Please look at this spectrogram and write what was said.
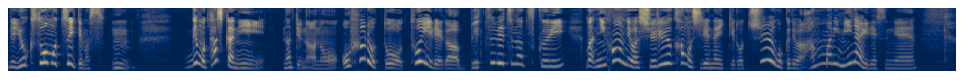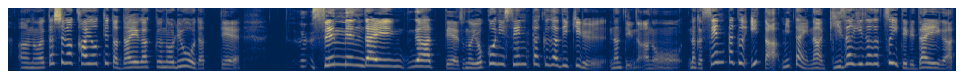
で、浴槽もついてます。うん。でも確かに、なんていうの、あの、お風呂とトイレが別々の作りまあ、日本では主流かもしれないけど、中国ではあんまり見ないですね。あの、私が通ってた大学の寮だって、洗面台があって、その横に洗濯ができる、なんていうの、あの、なんか洗濯板みたいなギザギザがついてる台があっ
